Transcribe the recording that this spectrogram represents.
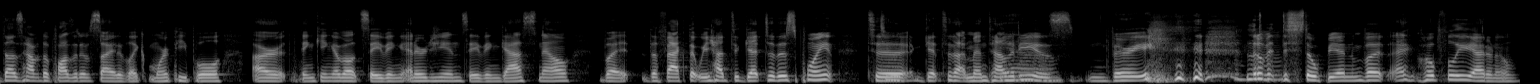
does have the positive side of like more people are thinking about saving energy and saving gas now. But the fact that we had to get to this point to To- get to that mentality Yeah. is very a little bit mm-hmm. dystopian. But I, hopefully, I don't know.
